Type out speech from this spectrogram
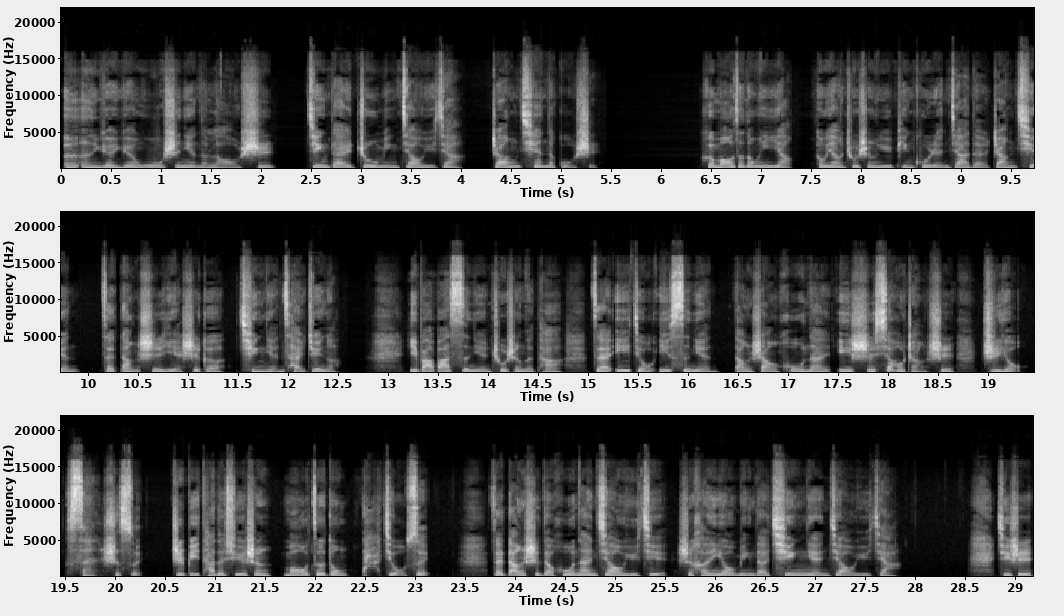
恩恩怨怨五十年的老师，近代著名教育家张骞的故事。和毛泽东一样，同样出生于贫苦人家的张骞，在当时也是个青年才俊啊。一八八四年出生的他，在一九一四年当上湖南医师校长时，只有三十岁，只比他的学生毛泽东大九岁，在当时的湖南教育界是很有名的青年教育家。其实，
